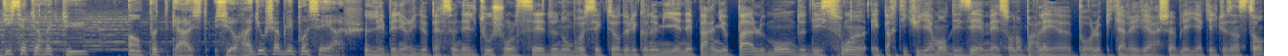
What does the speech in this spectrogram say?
17h L'actu en podcast sur radiochablais.ch. Les pénuries de personnel touchent, on le sait, de nombreux secteurs de l'économie et n'épargnent pas le monde des soins et particulièrement des EMS. On en parlait euh, pour l'hôpital Rivière-Chablais il y a quelques instants.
